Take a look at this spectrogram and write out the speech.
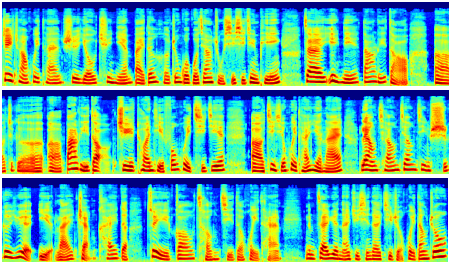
这场会谈是由去年拜登和中国国家主席习近平在印尼巴厘岛，呃，这个呃巴厘岛 G 团体峰会期间，呃，进行会谈以来，两强将近十个月以来展开的最高层级的会谈。那么，在越南举行的记者会当中，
